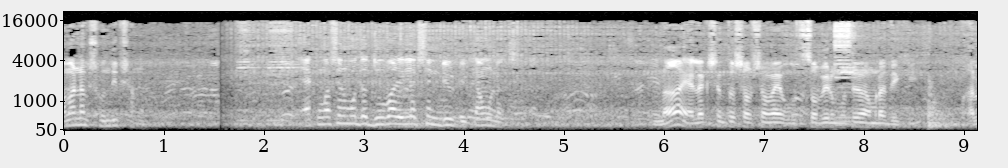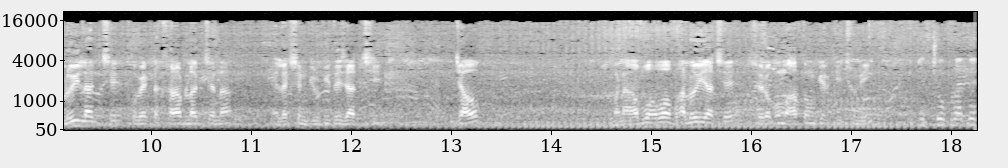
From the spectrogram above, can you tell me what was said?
আমার নাম সন্দীপ সাঙ্গা এক মাসের মধ্যে দুবার ইলেকশন ডিউটি কেমন লাগছে? না ইলেকশন তো সবসময় উৎসবের মধ্যে আমরা দেখি। ভালোই লাগছে খুব একটা খারাপ লাগছে না। ইলেকশন ডিউটিতে যাচ্ছি। যাও মানে আবহাওয়া ভালোই আছে সেরকম আতঙ্কের কিছু নেই। চোপড়াতে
